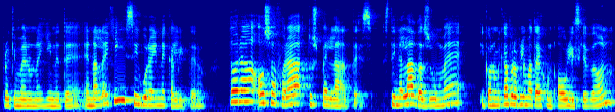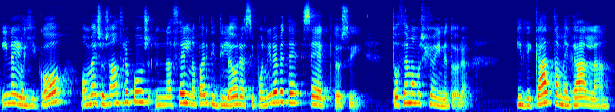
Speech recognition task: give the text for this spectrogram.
προκειμένου να γίνεται εναλλαγή, σίγουρα είναι καλύτερο. Τώρα όσο αφορά τους πελάτες. Στην Ελλάδα ζούμε, οικονομικά προβλήματα έχουν όλοι σχεδόν, είναι λογικό ο μέσος άνθρωπος να θέλει να πάρει την τηλεόραση που ονειρεύεται σε έκπτωση. Το θέμα όμως ποιο είναι τώρα; Ειδικά τα μεγάλα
